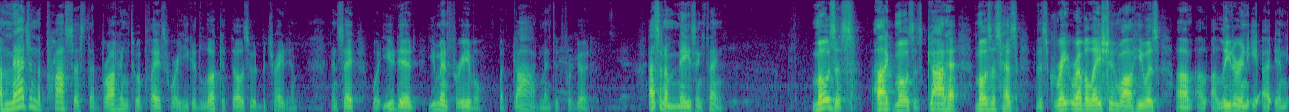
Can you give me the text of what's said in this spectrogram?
imagine the process that brought him to a place where he could look at those who had betrayed him and say, What you did, you meant for evil, but God meant it for good. That's an amazing thing. Moses, I like Moses. God, ha- Moses has this great revelation while he was uh, a, a, leader in, uh, in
